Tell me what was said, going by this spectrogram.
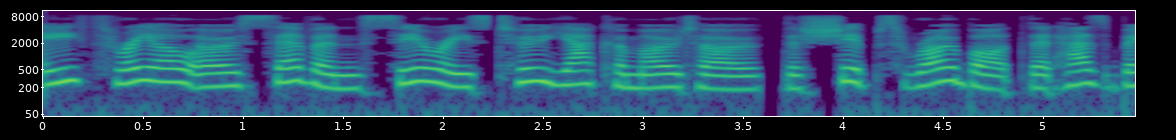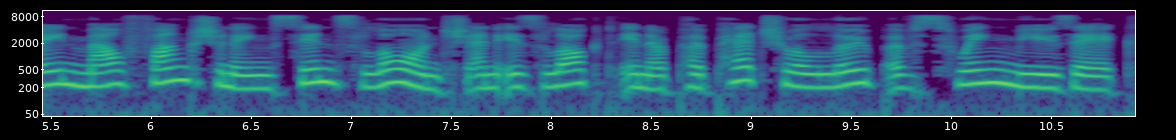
E3007 Series 2 Yakamoto, the ship's robot that has been malfunctioning since launch and is locked in a perpetual loop of swing music.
